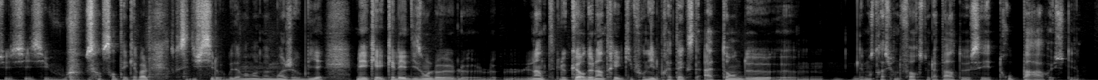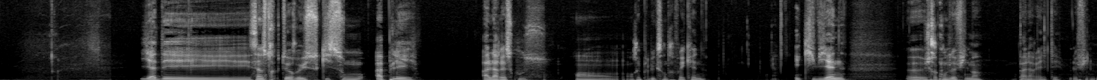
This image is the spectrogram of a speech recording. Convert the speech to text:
si, vous vous en sentez capable, parce que c'est difficile au bout d'un moment, même moi j'ai oublié, mais quel, est, disons, le cœur de l'intrigue qui fournit le prétexte à tant de euh, démonstrations de force de la part de ces troupes para-russes, disons? Il y a des instructeurs russes qui sont appelés à la rescousse en République centrafricaine et qui viennent, euh, je raconte le film, hein, pas la réalité, le film,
